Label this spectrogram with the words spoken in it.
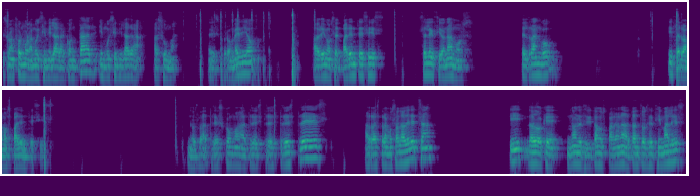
es una fórmula muy similar a contar y muy similar a, a suma. Es promedio, abrimos el paréntesis, seleccionamos el rango y cerramos paréntesis. Nos da 3,3333, arrastramos a la derecha y dado que no necesitamos para nada tantos decimales,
